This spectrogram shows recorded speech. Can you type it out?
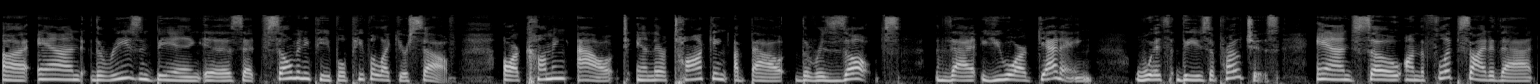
Uh, and the reason being is that so many people people like yourself are coming out and they're talking about the results that you are getting with these approaches. And so on the flip side of that,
